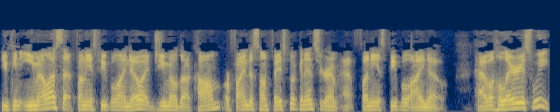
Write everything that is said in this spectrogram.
You can email us at funniestpeopleiknow at gmail.com or find us on Facebook and Instagram at funniest people I know. Have a hilarious week.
